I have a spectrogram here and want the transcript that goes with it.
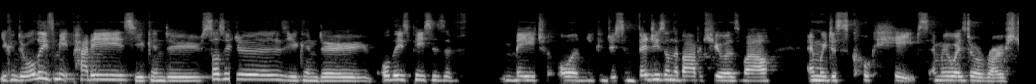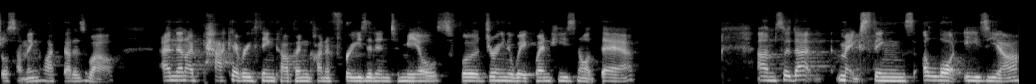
you can do all these meat patties, you can do sausages, you can do all these pieces of meat, or you can do some veggies on the barbecue as well and we just cook heaps. And we always do a roast or something like that as well. And then I pack everything up and kind of freeze it into meals for during the week when he's not there. Um, so that makes things a lot easier.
